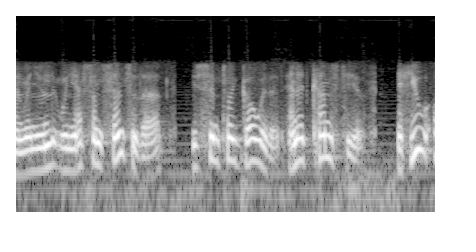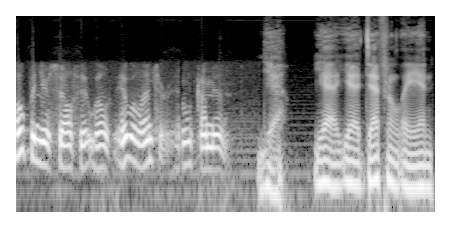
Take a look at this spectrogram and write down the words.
And when you when you have some sense of that, you simply go with it, and it comes to you. If you open yourself, it will it will enter. It will come in. Yeah. Yeah, yeah, definitely. And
